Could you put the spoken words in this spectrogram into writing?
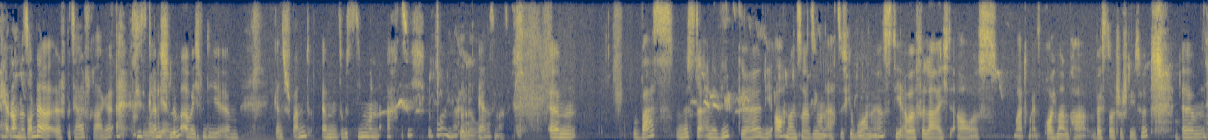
ich habe noch eine Sonderspezialfrage. Die ist Immer gar nicht gern. schlimm, aber ich finde die ähm, ganz spannend. Ähm, du bist 87 geboren, ne? Genau. Ja, 87. Ähm, was müsste eine Wiebke, die auch 1987 geboren ist, die aber vielleicht aus, warte mal, jetzt brauche ich mal ein paar westdeutsche Städte. Ähm,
